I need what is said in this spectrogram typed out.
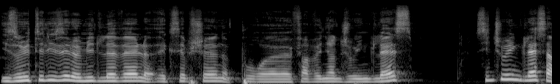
ils, ont utilisé le mid-level exception pour euh, faire venir Joe Ingles. Si Joe Ingles a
